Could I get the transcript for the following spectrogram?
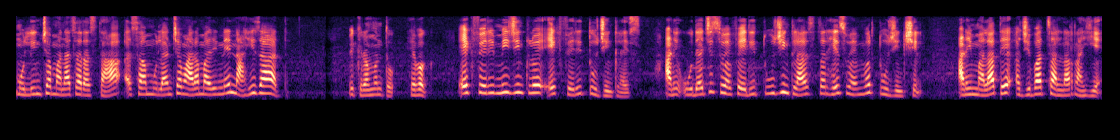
मुलींच्या मनाचा रस्ता असा मुलांच्या मारामारीने नाही जात. विक्रम म्हणतो हे बघ एक फेरी मी जिंकलो आहे एक फेरी तू जिंकलायस. आणि उद्याची स्व फेरी तू जिंकलास तर हे स्वयंवर तू जिंकशील. आणि मला ते अजिबात चालणार नाही आहे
